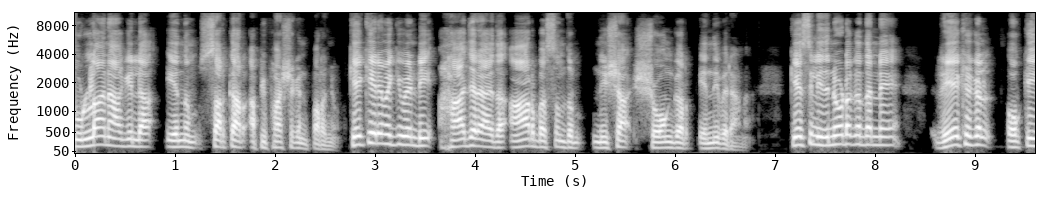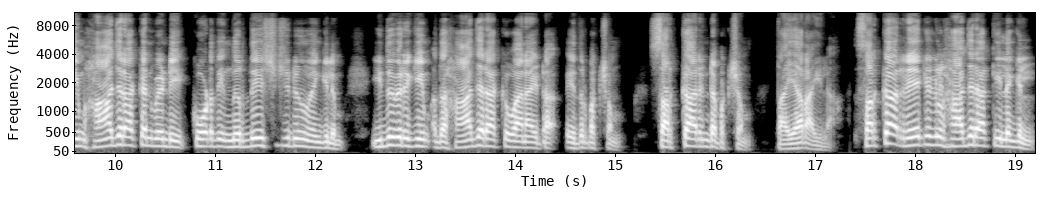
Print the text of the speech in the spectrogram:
തുള്ളാനാകില്ല എന്നും സർക്കാർ അഭിഭാഷകൻ പറഞ്ഞു. കെ കെ രമയ്ക്ക് വേണ്ടി ഹാജരായത് ആർ ബസന്തും നിഷ ഷോങ്കർ എന്നിവരാണ്. കേസിൽ ഇതിനോടകം തന്നെ രേഖകൾ ഒക്കെയും ഹാജരാക്കാൻ വേണ്ടി കോടതി നിർദ്ദേശിച്ചിരുന്നുവെങ്കിലും ഇതുവരെയും അത് ഹാജരാക്കുവാനായിട്ട് എതിർപക്ഷം സർക്കാരിന്റെ പക്ഷം തയ്യാറായില്ല. സർക്കാർ രേഖകൾ ഹാജരാക്കിയില്ലെങ്കിൽ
